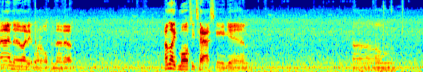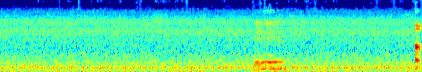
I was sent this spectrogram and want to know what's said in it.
I know, I didn't want to open that up. I'm like multitasking again. Um... Yeah. Huh.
